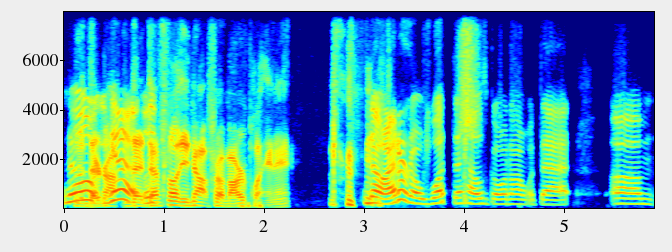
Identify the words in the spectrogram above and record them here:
No, they're not. yeah, they're like- definitely not from our planet. no, I don't know what the hell's going on with that. Um,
